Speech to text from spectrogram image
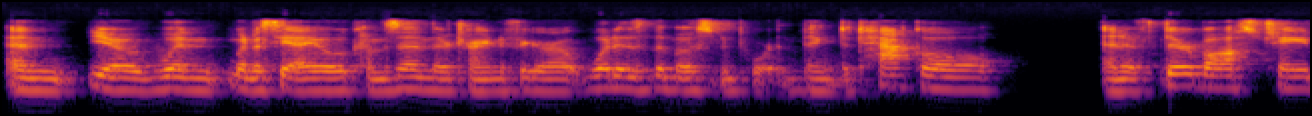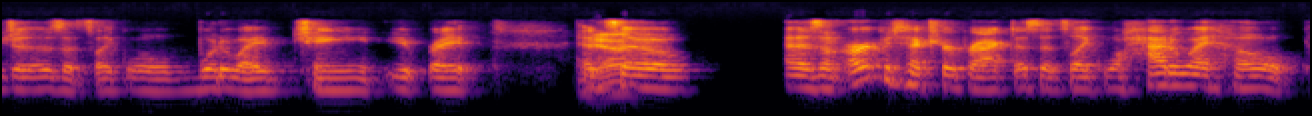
and you know when when a cio comes in they're trying to figure out what is the most important thing to tackle and if their boss changes it's like well what do i change right and yeah. so as an architecture practice it's like well how do i help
